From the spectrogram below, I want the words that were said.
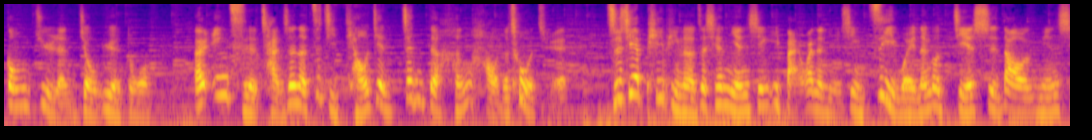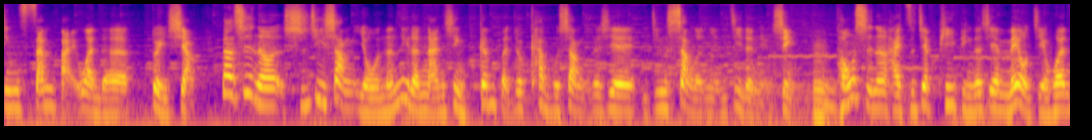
工具人就越多。而因此产生了自己条件真的很好的错觉，直接批评了这些年薪一百万的女性，自以为能够结识到年薪三百万的对象。但是呢，实际上有能力的男性根本就看不上这些已经上了年纪的女性。嗯，同时呢，还直接批评那些没有结婚。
